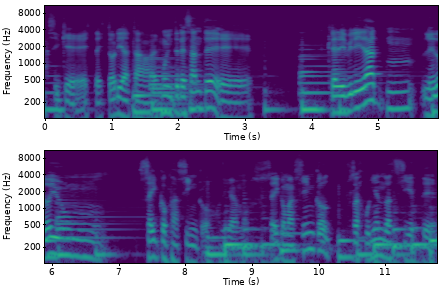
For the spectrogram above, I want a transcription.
Así que esta historia está muy interesante. Eh, credibilidad mm, le doy un 6,5, digamos. 6,5 rajuniendo a 7.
